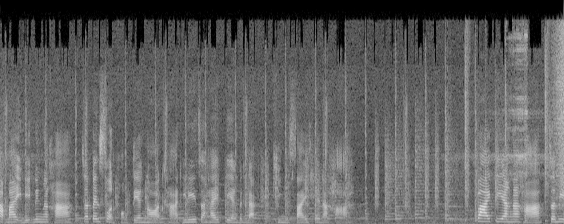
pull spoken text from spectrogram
ยับมาอีกนิดนึงนะคะ จะเป็นส่วนของเตียงนอนค่ะ ที่นี่จะให้เตียงเป็นแบบ king size เลยนะคะ ปลายเตียงนะคะ จะมี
